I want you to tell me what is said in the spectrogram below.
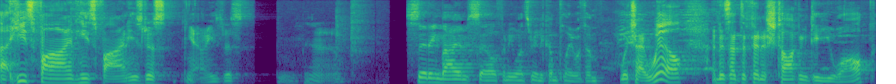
Uh, he's fine. He's fine. He's just, you know, he's just, you know, sitting by himself and he wants me to come play with him, which I will. I just have to finish talking to you all.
